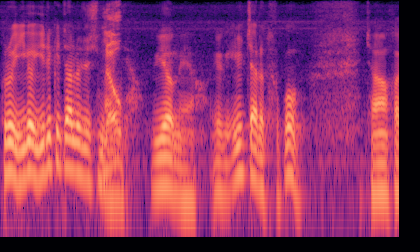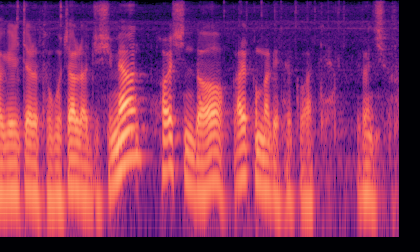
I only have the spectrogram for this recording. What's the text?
그리고 이거 이렇게 잘라주시면 안 돼요. 위험해요. 여기 일자로 두고 정확하게 일자로 두고 잘라주시면 훨씬 더 깔끔하게 될 것 같아요. 이런 식으로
